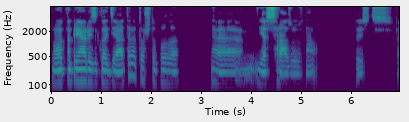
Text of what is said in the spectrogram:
Ну вот, например, из «Гладиатора» то, что было, э, я сразу узнал. То есть, э,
